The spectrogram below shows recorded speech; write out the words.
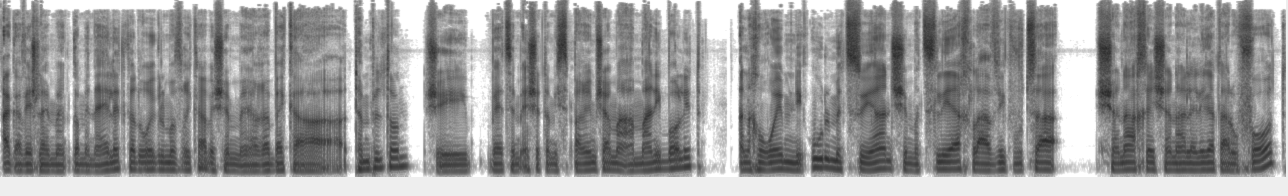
אגב, יש להם גם מנהלת כדורגל מבריקה בשם רבקה טמפלטון, שהיא בעצם אשת המספרים שם, המאניבולית. אנחנו רואים ניהול מצוין שמצליח להביא קבוצה שנה אחרי שנה לליגת האלופות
